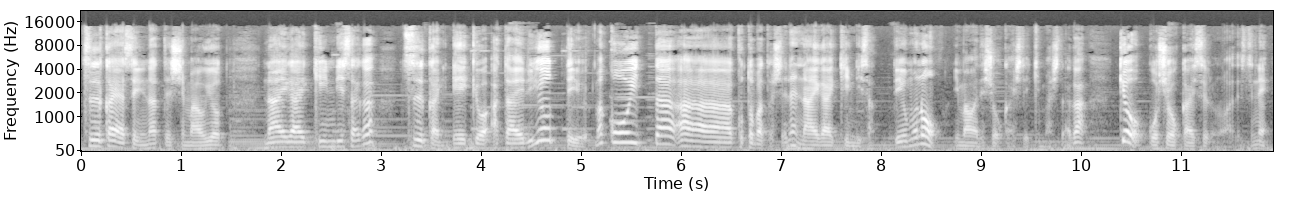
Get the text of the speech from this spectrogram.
通貨安になってしまうよ。内外金利差が通貨に影響を与えるよっていう、まあ、こういったあ言葉としてね、内外金利差っていうものを今まで紹介してきましたが、今日ご紹介するのはですね、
